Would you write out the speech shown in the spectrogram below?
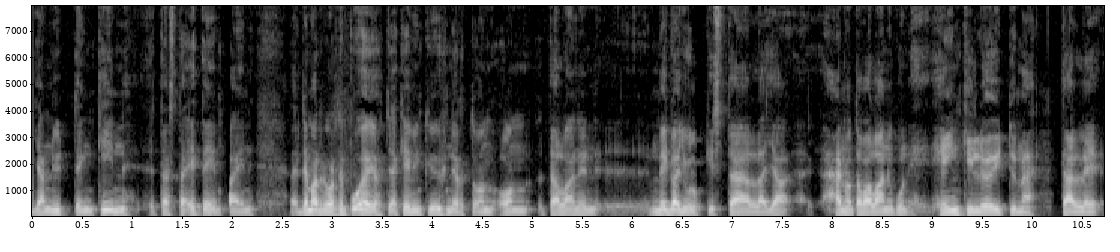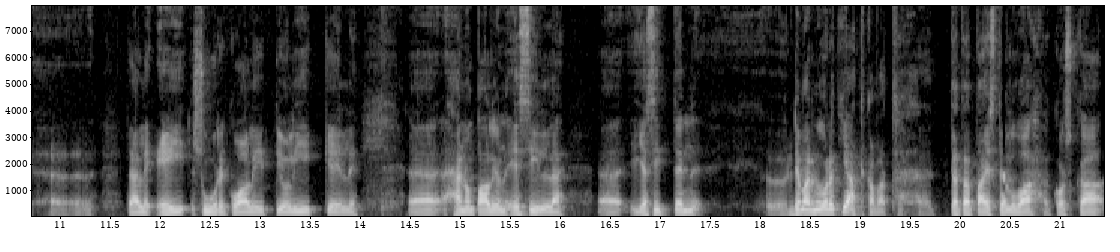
ja nyttenkin tästä eteenpäin. Demarinuorten puheenjohtaja Kevin Kyhnert on, on tällainen megajulkis täällä ja hän on tavallaan niin kuin henkilöitymä tälle, tälle ei-suuri koaliitio liikkeelle. Hän on paljon esillä ja sitten demarinuoret jatkavat tätä taistelua, koska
